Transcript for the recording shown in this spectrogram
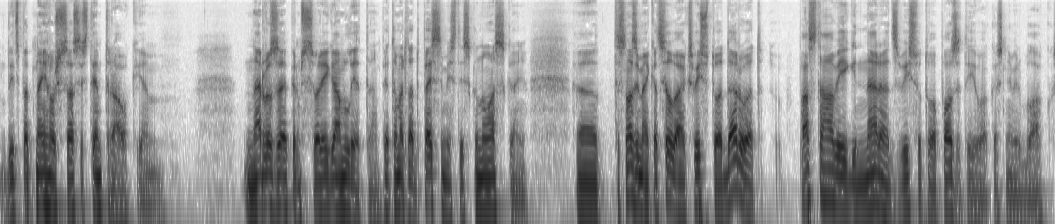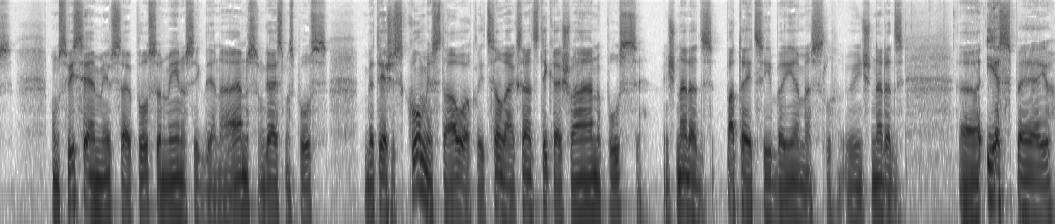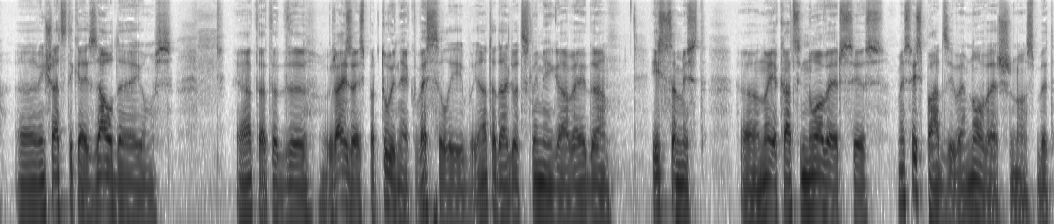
līdz pat nejauši sasistiem traukiem. Nervozē pirms svarīgām lietām, pie tam ar tādu pesimistisku noskaņu. Eh, tas nozīmē, ka cilvēks visu to darot, pastāvīgi neredz visu to pozitīvo, kas viņam ir blakus. Mums visiem ir savi plusi un mīnus ikdienā, ēnas un gaismas puses, bet tieši skumja stāvoklī cilvēks redz tikai šo ēnu pusi. Viņš neredz pateicība iemeslu, viņš neredz uh, iespēju, uh, viņš redz tikai zaudējumus. Jā, tā tad uh, raizēs par tuvinieku veselību, jā, tādā ļoti slimīgā veidā izsamist. Uh, nu, ja kāds ir novērsies, mēs vispār dzīvojam novēršanos, bet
